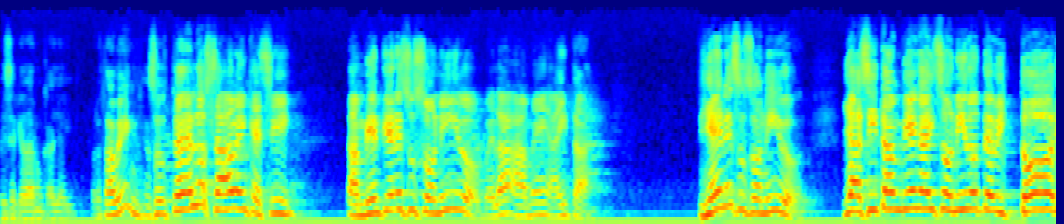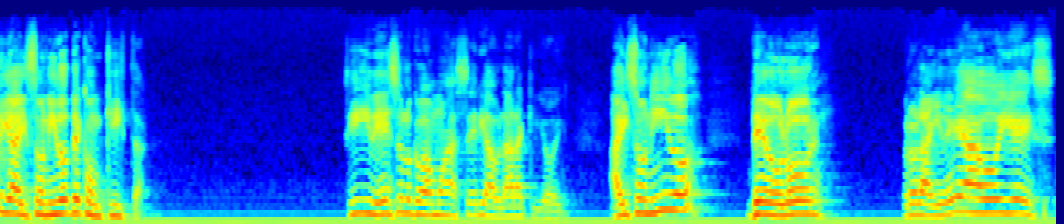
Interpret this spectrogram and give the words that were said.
Ahí se quedaron calladitos. Pero está bien, ustedes lo saben que sí. También tiene su sonido, ¿verdad? Amén, ahí está. Tiene su sonido. Y así también hay sonidos de victoria y sonidos de conquista. Sí, de eso es lo que vamos a hacer y hablar aquí hoy. Hay sonidos de dolor, pero la idea hoy es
